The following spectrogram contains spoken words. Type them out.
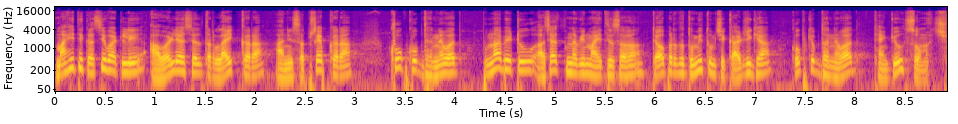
माहिती कशी वाटली आवडली असेल तर लाईक करा आणि सबस्क्राईब करा. खूप खूप धन्यवाद. पुन्हा भेटू अशाच नवीन माहितीसह. तेव्हापर्यंत तुम्ही तुमची काळजी घ्या. खूप खूप धन्यवाद. Thank you so much.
